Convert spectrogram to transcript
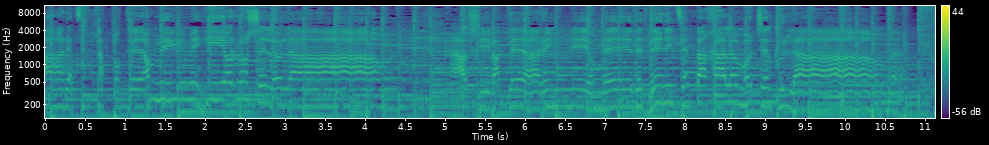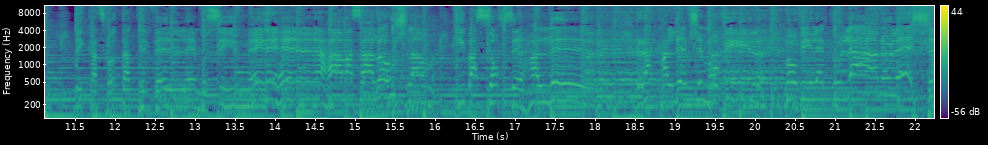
הארץ, דלתות העמים, היא אורו של עולם. על שבעת תארים היא עומדת ונמצאת בחלומות של כולם. מקצוות התבל הם נושאים עיניהם, המסע לא הושלם, כי בסוף זה הלב, רק הלב שמוביל, מוביל את כולנו לשם.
